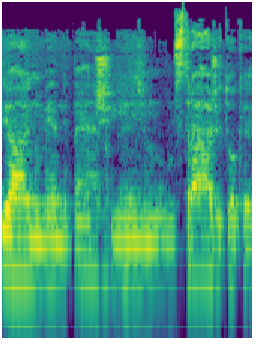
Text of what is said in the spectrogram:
ja, in umerni peč, Umerno peč. in straži to, kaj.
